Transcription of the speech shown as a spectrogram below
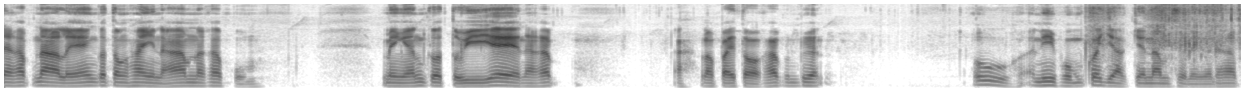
นะครับ หน้าแล้งก็ต้องให้น้ำนะครับ ผม ไม่งั้นก็ตุยแย่นะครับ อะ เราไปต่อครับเพื่อนๆโอ้อันนี้ผมก็อยากจะนำเสนอนะครับ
